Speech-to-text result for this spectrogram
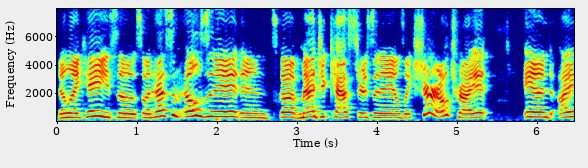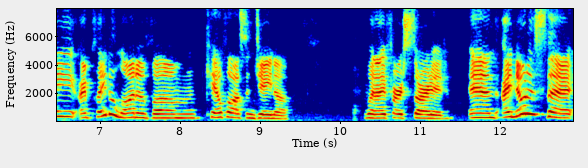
they're like, "Hey, so so it has some elves in it, and it's got magic casters in it." I was like, "Sure, I'll try it." And I I played a lot of um, Kael'thas and Jaina when I first started, and I noticed that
